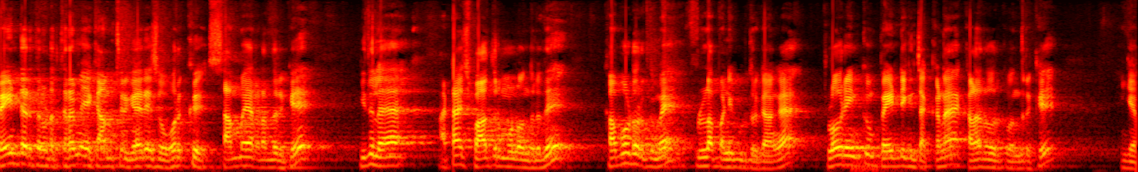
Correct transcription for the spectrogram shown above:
பெயிண்டர் தன்னோட திறமையை காமிச்சிருக்காரு. ஸோ ஒர்க்கு செம்மையாக நடந்திருக்கு. இதில் அட்டாச் பாத்ரூம் ஒன்று வந்துடுது கபோர்டு ஒர்க்குமே ஃபுல்லாக பண்ணி கொடுத்துருக்காங்க. ஃப்ளோரிங்க்கும் பெயிண்டிங்கும் தக்கன கலர் ஒர்க் வந்திருக்கு. இங்கே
